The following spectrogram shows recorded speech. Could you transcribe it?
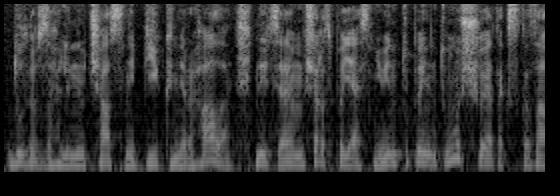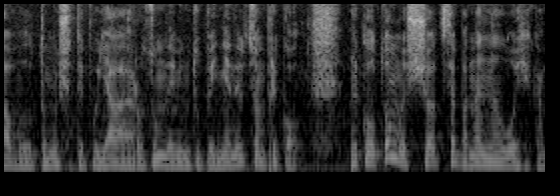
Дуже взагалі невчасний пік Ніргала. Дивіться, я вам ще раз поясню. Він тупий не тому, що я так сказав, тому що, типу, я розумний, він тупий. Ні, не в цьому прикол. Прикол в тому, що це банальна логіка.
